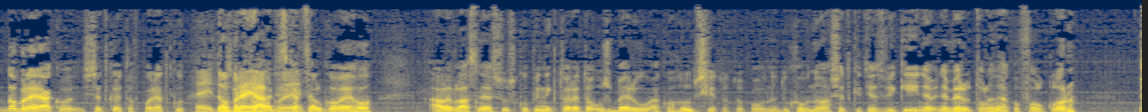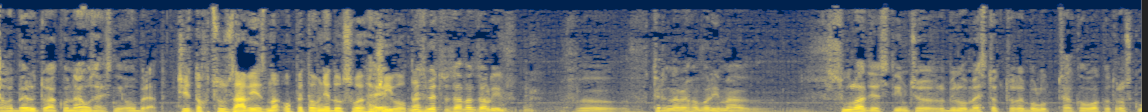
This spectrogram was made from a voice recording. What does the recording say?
dobre, ako všetko je to v poriadku. Hej, dobre, ako je. celkového, ale vlastne sú skupiny, ktoré to už berú ako hĺbšie, toto pôvodné duchovno a všetky tie zvyky. Ne, neberú to len ako folklor, ale berú to ako naozajstný obrad. Čiže to chcú zaviesť no, opätovne do svojho života. My sme to zavádzali v, v, v Trnave, hovorím, a v súlade s tým, čo robilo mesto, ktoré bolo celkovo ako trošku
